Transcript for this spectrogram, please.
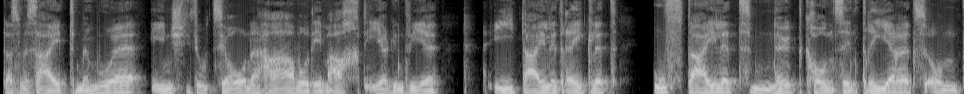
dass man sagt, man muss Institutionen haben, wo die Macht irgendwie einteilen, regeln, aufteilen, nicht konzentrieren und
